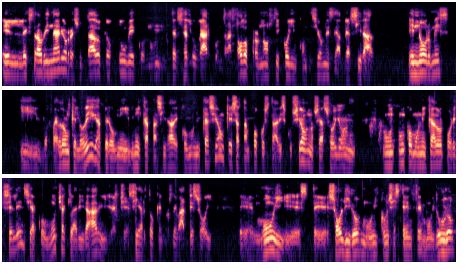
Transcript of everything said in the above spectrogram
El extraordinario resultado que obtuve con un tercer lugar contra todo pronóstico y en condiciones de adversidad enormes, y perdón que lo diga, pero mi, mi capacidad de comunicación, que esa tampoco está a discusión, o sea, soy un, un, comunicador por excelencia, con mucha claridad, y es cierto que en los debates soy eh, muy este, sólido, muy consistente, muy duro,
